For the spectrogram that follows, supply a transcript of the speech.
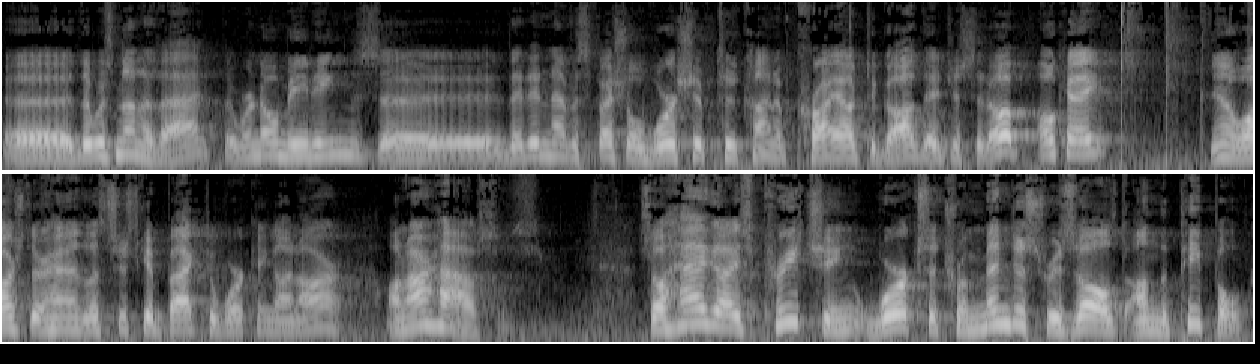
Uh, there was none of that. There were no meetings. Uh, they didn't have a special worship to kind of cry out to God. They just said, "Oh, okay, you know, wash their hands. Let's just get back to working on our on our houses." So Haggai's preaching works a tremendous result on the people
